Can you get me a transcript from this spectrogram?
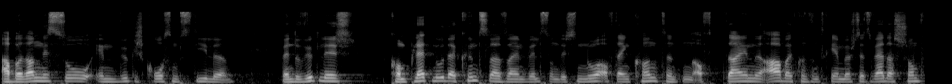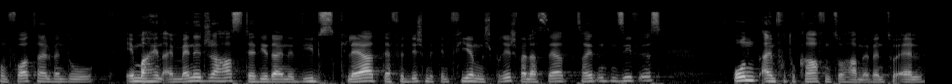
aber dann nicht so im wirklich großen Stile. Wenn du wirklich komplett nur der Künstler sein willst und dich nur auf deinen Content und auf deine Arbeit konzentrieren möchtest, wäre das schon vom Vorteil, wenn du immerhin einen Manager hast, der dir deine Deals klärt, der für dich mit den Firmen spricht, weil das sehr zeitintensiv ist, und einen Fotografen zu haben eventuell.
